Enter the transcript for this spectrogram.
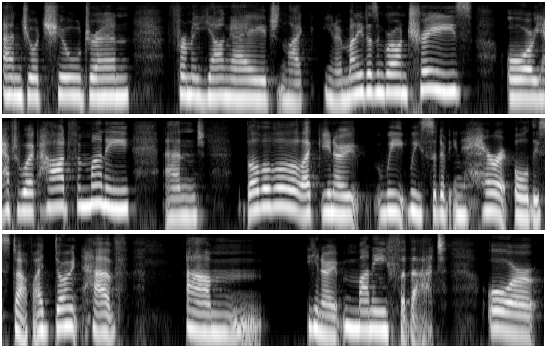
and your children from a young age. And like, you know, money doesn't grow on trees, or you have to work hard for money and blah, blah, blah. Like, you know, we, we sort of inherit all this stuff. I don't have, um, you know, money for that. Or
